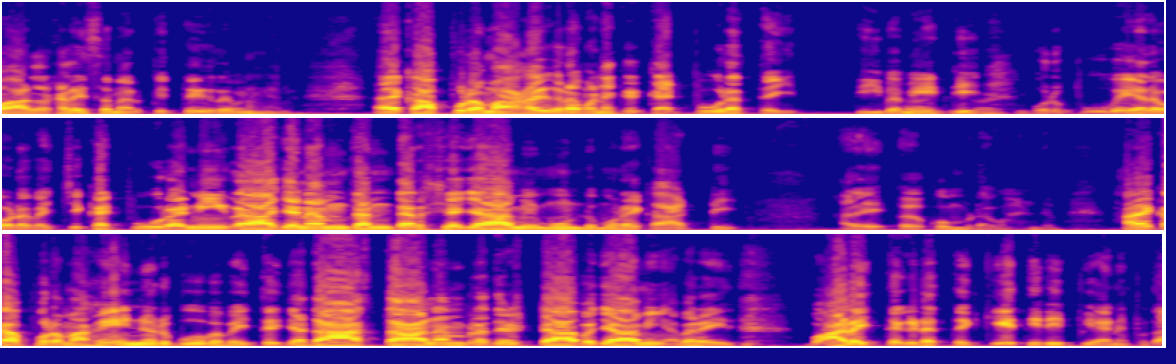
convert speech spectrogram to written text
பாடல்களை சமர்ப்பித்து இறைவன் அதுக்கு அப்புறமாக இறைவனுக்கு கற்பூரத்தை தீபமேற்றி ஒரு பூவை அதோட வச்சு கற்பூர நீராஜனம் தந்தர்ஷயாமி மூன்று முறை காட்டி அதை கும்பிட வேண்டும். அதுக்கு அப்புறமாக இன்னொரு பூவை வைத்து ஜதாஸ்தானம் பிரதிஷ்டாபஜாமி அவரை அழைத்த இடத்துக்கே திருப்பி அனுப்புது.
